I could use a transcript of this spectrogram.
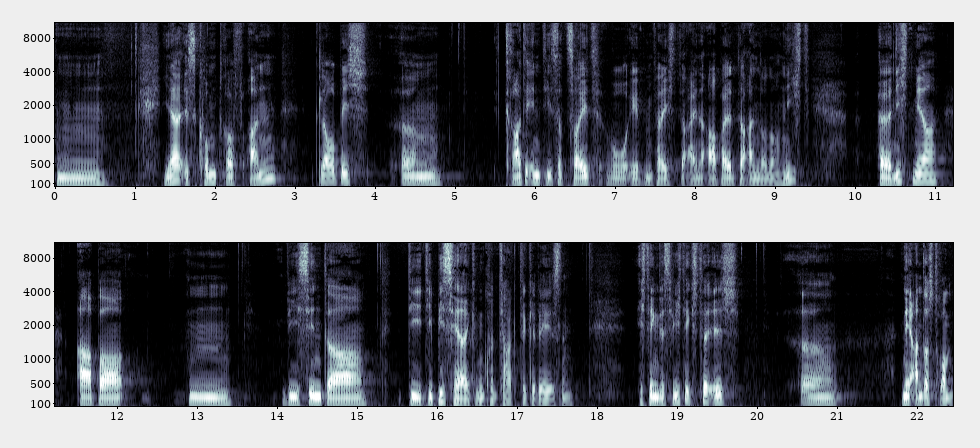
Mm, ja, es kommt darauf an, glaube ich, ähm, gerade in dieser Zeit, wo eben vielleicht der eine arbeitet, der andere noch nicht, äh, nicht mehr, aber hm, wie sind da die, die bisherigen Kontakte gewesen? Ich denke, das Wichtigste ist, äh, nee, andersrum.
